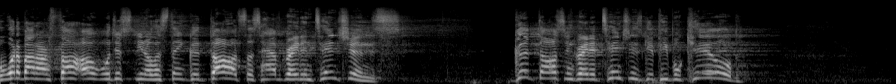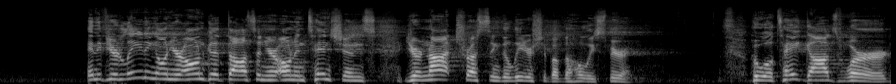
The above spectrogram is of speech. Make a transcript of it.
But what about our thought? Oh, well, just, you know, let's think good thoughts. Let's have great intentions. Good thoughts and great intentions get people killed. And if you're leaning on your own good thoughts and your own intentions, you're not trusting the leadership of the Holy Spirit, who will take God's word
